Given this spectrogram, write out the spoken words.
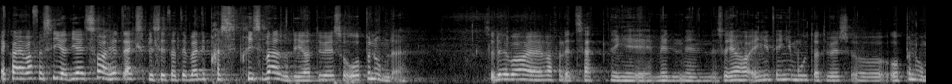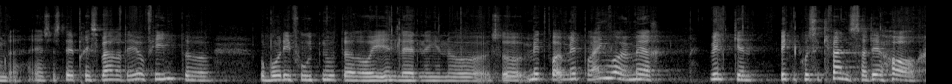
Jeg kan i hvert fall si at jeg sa helt eksplisitt at det er veldig pris prisverdig at du er så åpen om det. Så det var i hvert fall et setning i midten min Så jeg har ingenting imot at du er så åpen om det. Jeg syns det er prisverdig og fint, og, og både i fotnoter og i innledningen. Og, så mitt, mitt poeng var jo mer hvilken, hvilke konsekvenser det har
